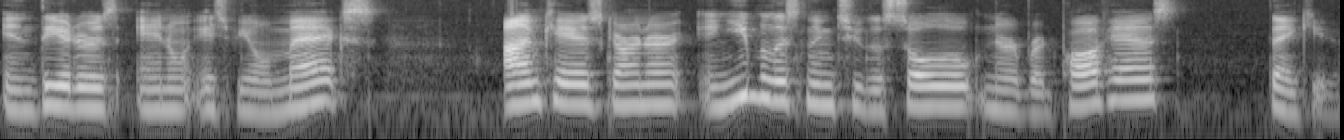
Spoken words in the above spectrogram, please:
in theaters and on HBO Max. I'm KS Garner, and you've been listening to the Solo Nerdbird podcast. Thank you.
